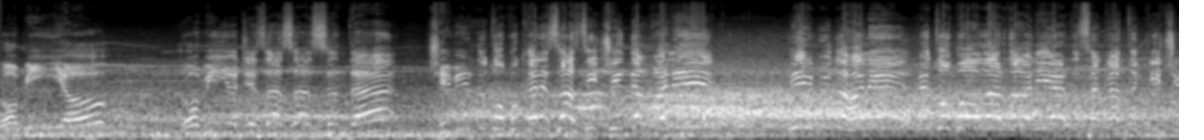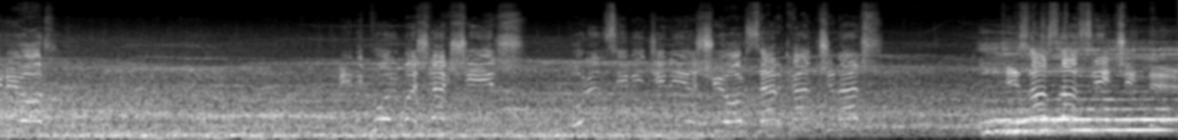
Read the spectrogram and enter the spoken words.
Robinho. Robinho ceza sahasında. Çevirdi topu kale sahası içinde. Ali. Bir müdahale ve topu ağlarda Ali yerde sakatlık geçiriyor. Medipol Başakşehir golün sevincini yaşıyor. Serkan Çınar ceza sahası içinde.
